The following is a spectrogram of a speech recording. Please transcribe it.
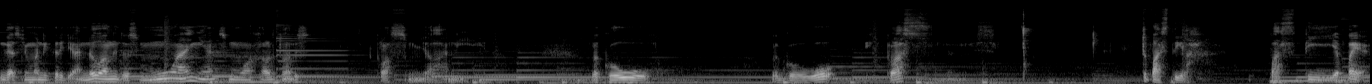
nggak cuma di kerjaan doang itu semuanya semua hal itu harus ikhlas menjalani gitu. Legowo. Legowo ikhlas itu pastilah. Pasti apa ya?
